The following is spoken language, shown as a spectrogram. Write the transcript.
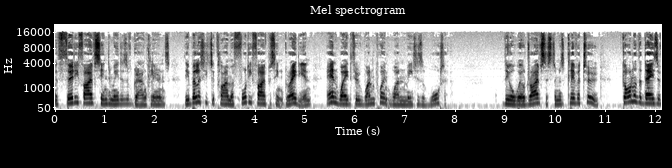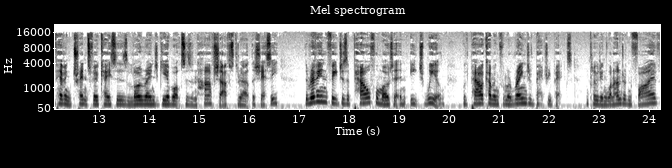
with 35 centimetres of ground clearance, the ability to climb a 45% gradient, and wade through 1.1 metres of water. The all wheel drive system is clever too. Gone are the days of having transfer cases, low range gearboxes, and half shafts throughout the chassis. The Rivian features a powerful motor in each wheel, with power coming from a range of battery packs, including 105,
